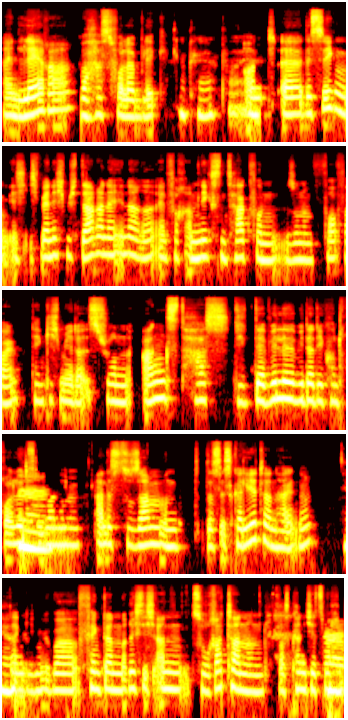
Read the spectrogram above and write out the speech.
ein leerer, war hassvoller Blick. Okay, boah. Und, äh, deswegen, ich ich wenn ich mich daran erinnere, einfach am nächsten Tag von so 'nem Vorfall, denke ich mir, da ist schon Angst, Hass, die der Wille, wieder die Kontrolle zu Mhm. übernehmen, alles zusammen und das eskaliert dann halt, ne? Ja. Dein Gegenüber fängt dann richtig an zu rattern und was kann ich jetzt machen?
